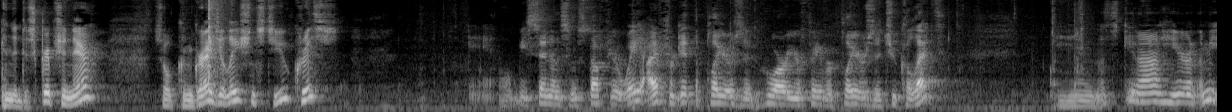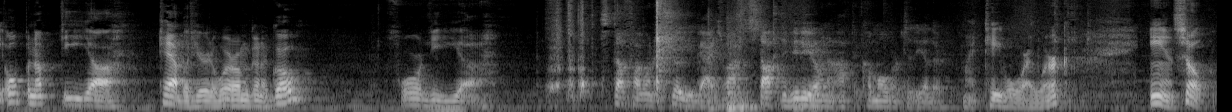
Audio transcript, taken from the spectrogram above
in the description there. So congratulations to you, Chris. We'll be sending some stuff your way. I forget the players that who are your favorite players that you collect. And let's get on here. Let me open up the uh, tablet here to where I'm going to go for the uh, stuff I want to show you guys. I'll have to stop the video and I'll have to come over to the other, my table where I work. And so,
